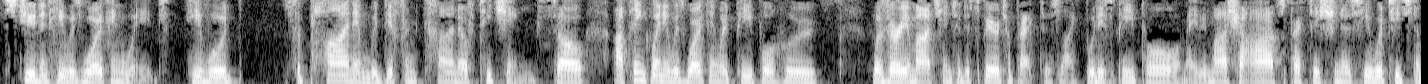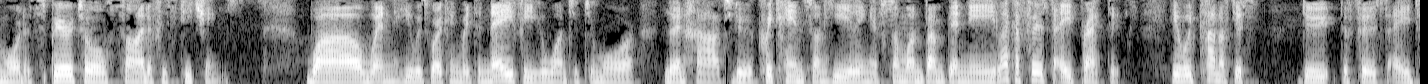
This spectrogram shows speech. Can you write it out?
student he was working with, he would supply them with different kind of teachings. So I think when he was working with people who were very much into the spiritual practice, like Buddhist people or maybe martial arts practitioners, he would teach them more the spiritual side of his teachings. While when he was working with the Navy, who wanted to more learn how to do a quick hands-on healing if someone bumped their knee, like a first aid practice, he would kind of just do the first aid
